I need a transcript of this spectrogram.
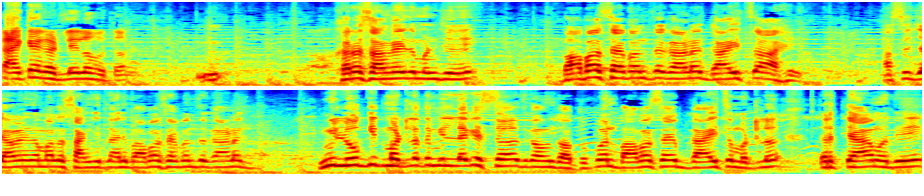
काय काय घडलेलं होतं? खरं सांगायचं म्हणजे बाबासाहेबांचं गाणं गायचं आहे असं ज्यावेळेला मला सांगितलं आणि बाबासाहेबांचं गाणं मी लोकगीत म्हटलं तर मी लगेच सहज गाऊन जातो. पण बाबासाहेब गायचं म्हटलं तर त्यामध्ये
